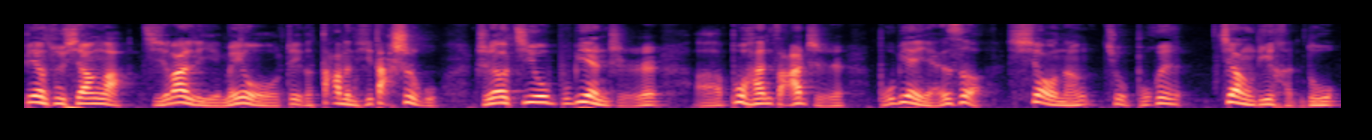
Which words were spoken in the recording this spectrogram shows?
变速箱啊，几万里没有这个大问题、大事故，只要机油不变质啊、不含杂质、不变颜色，效能就不会降低很多，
